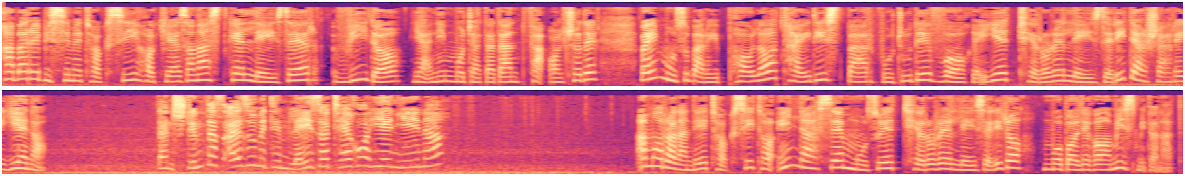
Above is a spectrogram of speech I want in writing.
خبر بیسیم تاکسی حاکی از آن است که لیزر ویدا یعنی مجددا فعال شده و این موضوع برای پالا تاییدی است بر وجود واقعی ترور لیزری در شهر ینا. Dann stimmt das also mit dem Laserterror hier in Jena? اما راننده تاکسی تا این لحظه موضوع ترور لیزری را مبالغه آمیز می داند.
